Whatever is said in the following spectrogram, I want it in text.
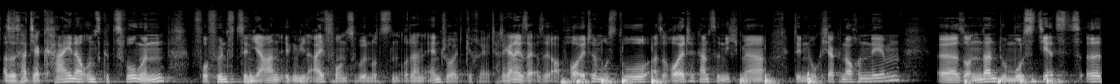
Also es hat ja keiner uns gezwungen, vor 15 Jahren irgendwie ein iPhone zu benutzen oder ein Android-Gerät. Hat ja keiner gesagt, also ab heute musst du, also heute kannst du nicht mehr den Nokia-Knochen nehmen, äh, sondern du musst jetzt äh,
